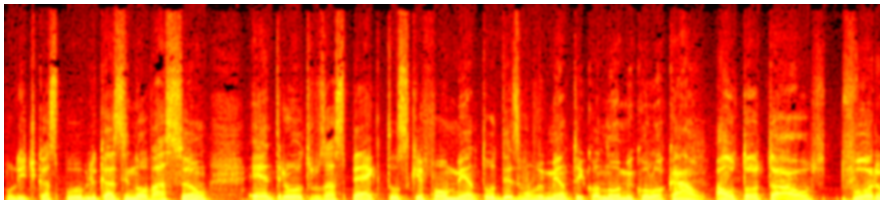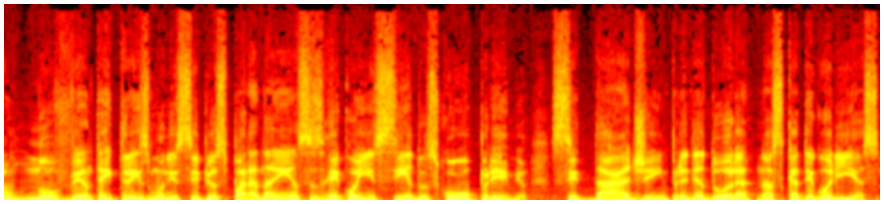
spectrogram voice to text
políticas públicas, inovação, entre outros aspectos que fomentam o desenvolvimento econômico local. Ao total, foram 93 municípios paranaenses reconhecidos com o prêmio Cidade Empreendedora nas categorias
